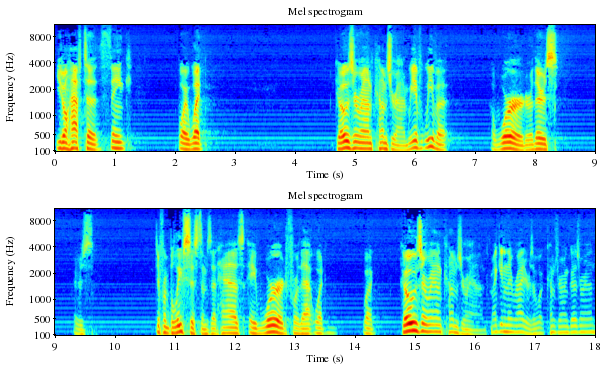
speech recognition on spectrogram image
you don't have to think, boy, what goes around comes around. We have we have a, a word, or there's there's different belief systems that has a word for that. What what goes around comes around. Am I getting that right, or is it what comes around goes around?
